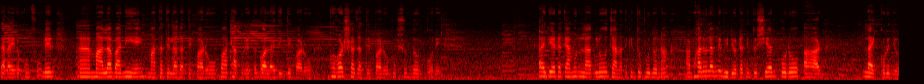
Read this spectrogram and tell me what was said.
তারা এরকম ফুলের মালা বানিয়ে মাথাতে লাগাতে পারো বা ঠাকুরের গলায় দিতে পারো, ঘর সাজাতে পারো খুব সুন্দর করে। আইডিয়াটা কেমন লাগল জানাতে কিন্তু ভুলো না। আর ভালো লাগলে ভিডিওটা কিন্তু শেয়ার করো আর লাইক করে দিও,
